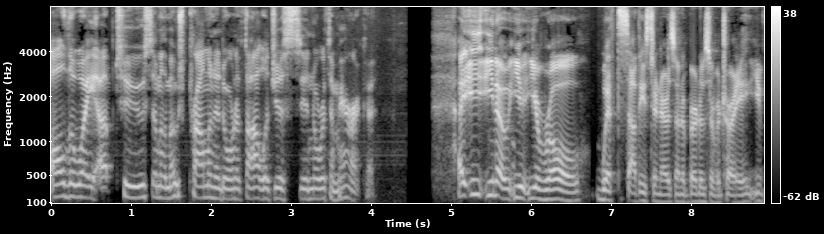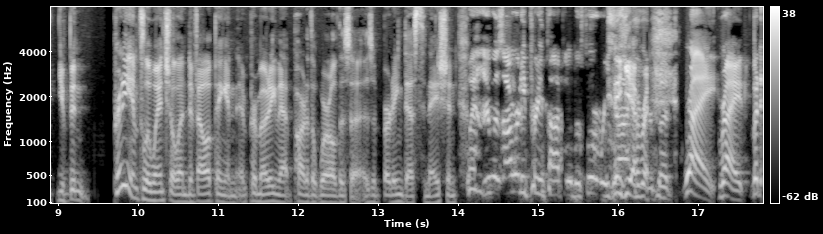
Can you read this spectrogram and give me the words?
all the way up to some of the most prominent ornithologists in North America. I, you know, you, your role with Southeastern Arizona Bird Observatory, you've, you've been pretty influential in developing and, and promoting that part of the world as a, as a birding destination. Well, it was already pretty popular before we got Yeah, here, right. but Right, right. But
